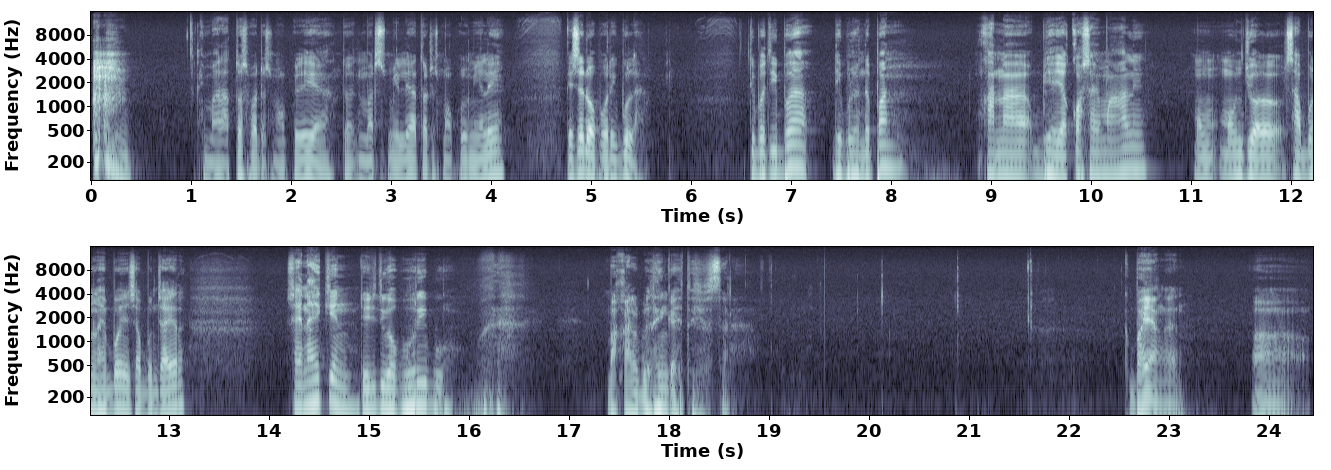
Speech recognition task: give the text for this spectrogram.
500 atau 250 ya, 500 mili atau 250 mili. Biasa 20 ribu lah. Tiba-tiba di bulan depan karena biaya kos saya mahal nih mau, mau jual sabun Lifebuoy sabun cair saya naikin jadi 30 ribu bakal beli nggak itu user kebayang kan? Uh,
